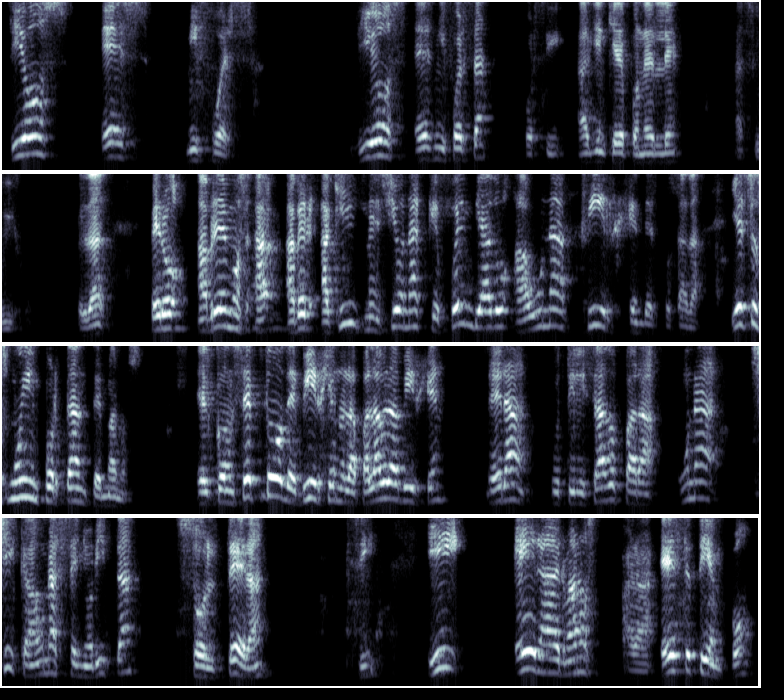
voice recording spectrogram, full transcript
Dios es mi fuerza. Dios es mi fuerza, por si alguien quiere ponerle a su hijo, ¿verdad? Pero habremos, a, ver, aquí menciona que fue enviado a una virgen desposada. Y esto es muy importante, hermanos. El concepto de virgen o la palabra virgen era utilizado para una chica, una señorita soltera, ¿sí? Y era, hermanos, para este tiempo,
